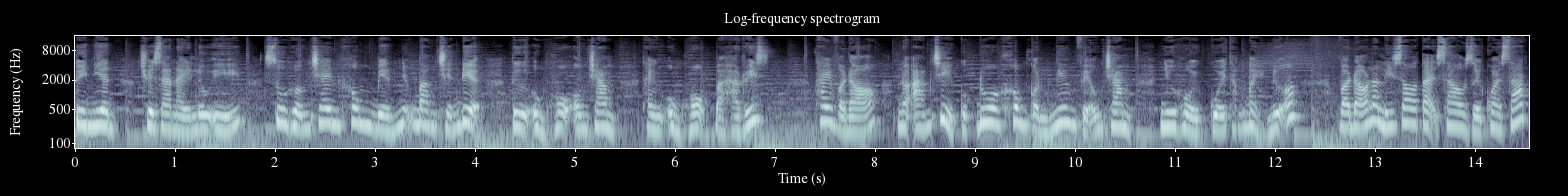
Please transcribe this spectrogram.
Tuy nhiên, chuyên gia này lưu ý xu hướng trên không biến những bang chiến địa từ ủng hộ ông Trump thành ủng hộ bà Harris. Thay vào đó, nó ám chỉ cuộc đua không còn nghiêng về ông Trump như hồi cuối tháng 7 nữa, và đó là lý do tại sao giới quan sát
